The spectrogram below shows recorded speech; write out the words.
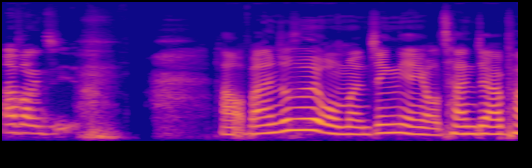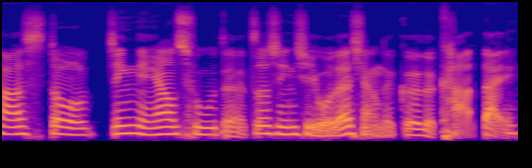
阿放弃。好，反正就是我们今年有参加 Pasto 今年要出的这星期我在想的歌的卡带，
